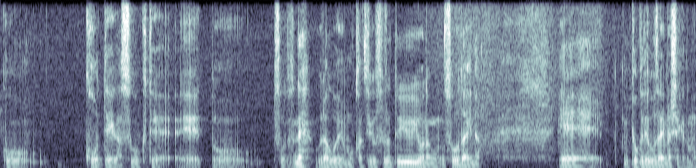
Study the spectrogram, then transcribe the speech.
こう工程がすごくてえーっとそうですね裏声も活用するというようなこの壮大な、えー曲でございましたけども。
